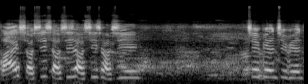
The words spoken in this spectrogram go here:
来，小心，小心，小心，小心，这边，这边。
